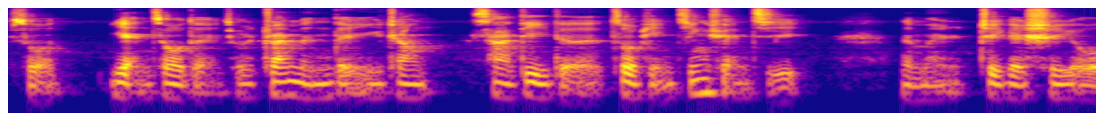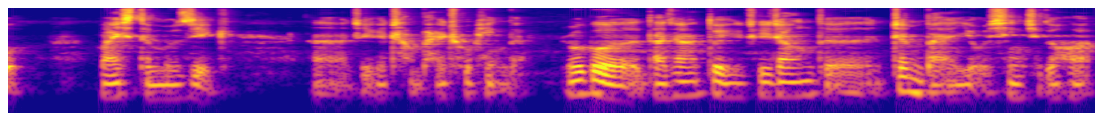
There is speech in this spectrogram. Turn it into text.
所演奏的，就是专门的一张。萨蒂的作品精选集，那么这个是由 Meister Music，呃，这个厂牌出品的。如果大家对这张的正版有兴趣的话，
